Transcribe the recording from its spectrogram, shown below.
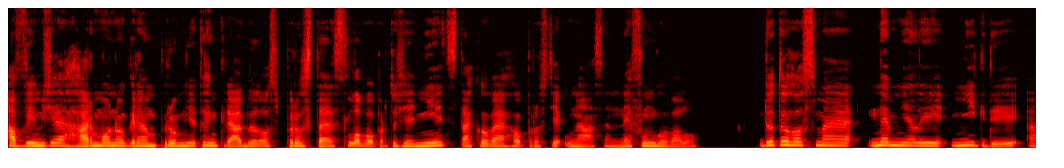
a vím, že harmonogram pro mě tenkrát bylo zprosté slovo, protože nic takového prostě u nás nefungovalo. Do toho jsme neměli nikdy uh,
